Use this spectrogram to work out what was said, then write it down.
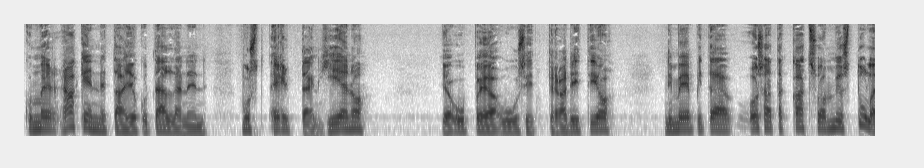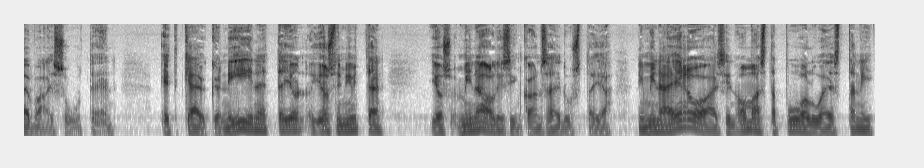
kun me rakennetaan joku tällainen musta erittäin hieno ja upea uusi traditio, niin meidän pitää osata katsoa myös tulevaisuuteen. Että käykö niin, että jo- jos nimittäin, jos minä olisin kansanedustaja, niin minä eroaisin omasta puolueestani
